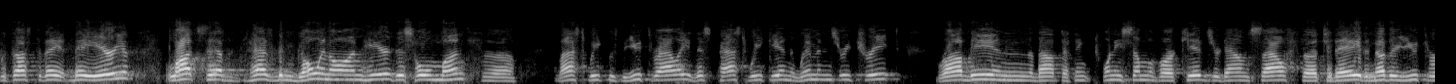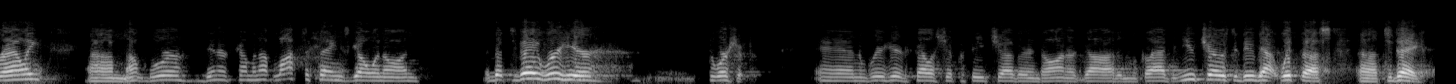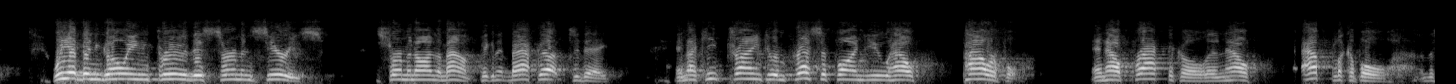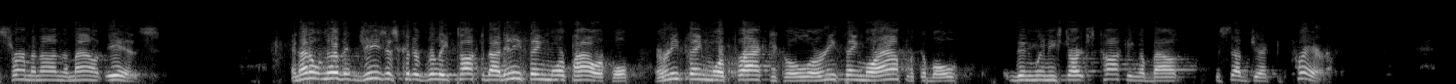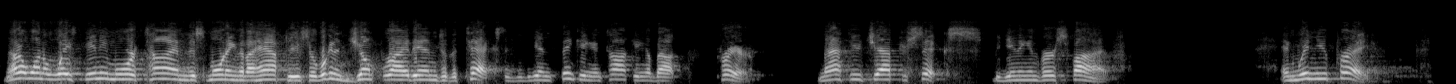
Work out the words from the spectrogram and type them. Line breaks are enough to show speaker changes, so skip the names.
with us today at Bay Area. Lots have, has been going on here this whole month. Uh, last week was the youth rally. This past weekend, the women's retreat. Robbie and about, I think, 20 some of our kids are down south uh, today at another youth rally. Um, Mount Dora dinner coming up. Lots of things going on. But today we're here to worship. And we're here to fellowship with each other and to honor God. And we're glad that you chose to do that with us uh, today. We have been going through this sermon series, the Sermon on the Mount, picking it back up today. And I keep trying to impress upon you how powerful and how practical and how applicable the Sermon on the Mount is. And I don't know that Jesus could have really talked about anything more powerful or anything more practical or anything more applicable than when he starts talking about the subject of prayer. I don't want to waste any more time this morning than I have to, so we're going to jump right into the text as we begin thinking and talking about prayer. Matthew chapter 6, beginning in verse 5. And when you pray,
